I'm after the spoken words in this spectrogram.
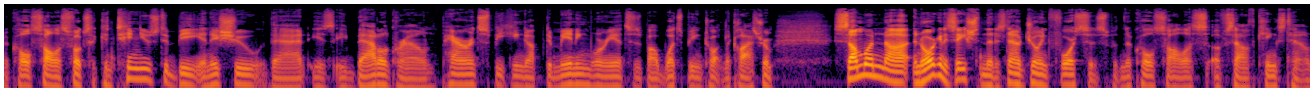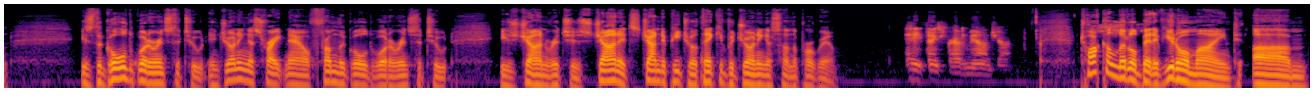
Nicole Solas, folks, it continues to be an issue that is a battleground. Parents speaking up, demanding more answers about what's being taught in the classroom. Someone, uh, an organization that has now joined forces with Nicole Solas of South Kingstown is the Goldwater Institute. And joining us right now from the Goldwater Institute is Jon Riches. John, it's John DePetro. Thank you for joining us on the program. Hey, thanks for having me on, John. Talk a little bit, if you don't mind. Um,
